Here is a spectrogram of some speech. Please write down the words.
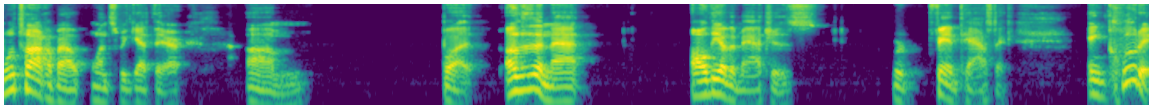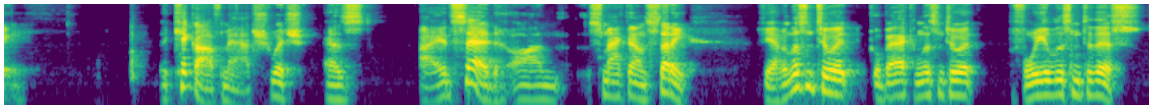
we'll talk about once we get there. Um, but other than that, all the other matches were fantastic, including the kickoff match, which, as I had said on SmackDown Study, if you haven't listened to it, go back and listen to it before you listen to this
